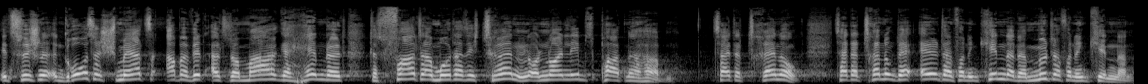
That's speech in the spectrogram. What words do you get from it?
inzwischen ein großer Schmerz, aber wird als normal gehandelt, dass Vater und Mutter sich trennen und einen neuen Lebenspartner haben. Zeit der Trennung, Zeit der Trennung der Eltern von den Kindern, der Mütter von den Kindern.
